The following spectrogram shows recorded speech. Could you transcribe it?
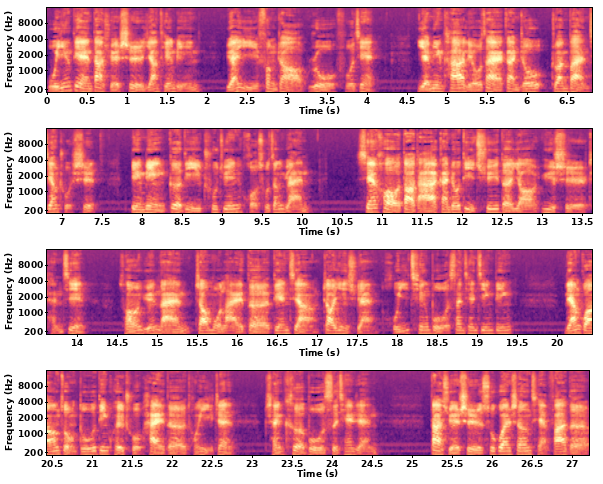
武英殿大学士杨廷林原已奉诏入福建，也命他留在赣州专办江楚事，并命各地出军火速增援。先后到达赣州地区的有御史陈进，从云南招募来的滇将赵印选、胡一清部三千精兵；两广总督丁魁楚派的童以镇、陈克部四千人；大学士苏关生遣发的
